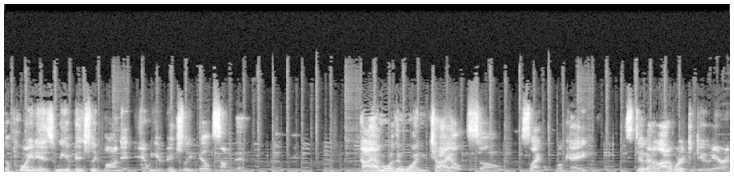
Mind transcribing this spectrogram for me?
the point is we eventually bonded and we eventually built something. I have more than one child, so it's like, okay, still got a lot of work to do, Aaron.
